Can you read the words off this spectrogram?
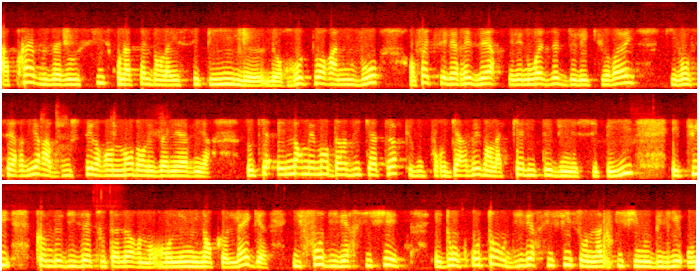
Après, vous avez aussi ce qu'on appelle dans la SCPI le, le report à nouveau. En fait, c'est les réserves, c'est les noisettes de l'écureuil qui vont servir à booster le rendement dans les années à venir. Donc il y a énormément d'indicateurs que vous pourrez garder dans la qualité d'une SCPI. Et puis, comme le disait tout à l'heure mon, éminent collègue, il faut diversifier. Et donc, autant on diversifie son actif immobilier au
